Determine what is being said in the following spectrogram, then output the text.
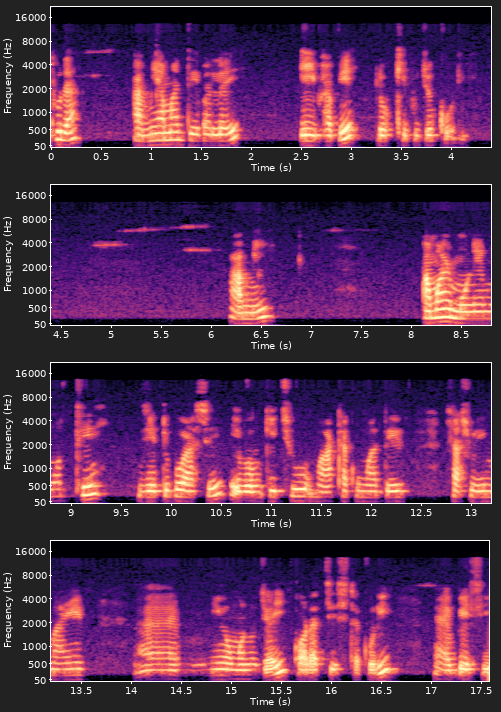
বন্ধুরা, আমি আমার দেবালয়ে এইভাবে লক্ষ্মী পুজো করি। আমি আমার মনের মধ্যে যেটুকু আসে এবং কিছু মা ঠাকুমাদের, শাশুড়ি মায়ের নিয়ম অনুযায়ী করার চেষ্টা করি বেশি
